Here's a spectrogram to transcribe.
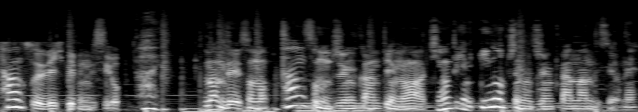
炭素でできてるんですよ。はい。なんでその炭素の循環っていうのは基本的に命の循環なんですよね。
